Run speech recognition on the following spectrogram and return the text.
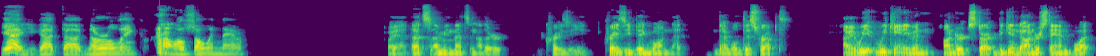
Yeah, you got uh, Neuralink also in there. Oh yeah, that's I mean that's another crazy crazy big one that that will disrupt. I mean we we can't even under start begin to understand what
